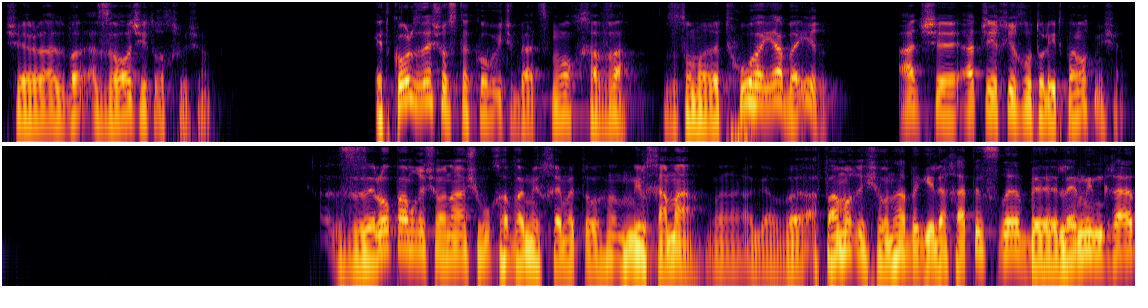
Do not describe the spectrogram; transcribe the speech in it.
של הזוועות שהתרחשו שם. את כל זה שוסטקוביץ' בעצמו חווה. זאת אומרת, הוא היה בעיר. עד שהכריחו אותו להתפנות משם. זה לא פעם ראשונה שהוא חווה מלחמת, מלחמה, אגב, הפעם הראשונה בגיל 11 בלנינגרד,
